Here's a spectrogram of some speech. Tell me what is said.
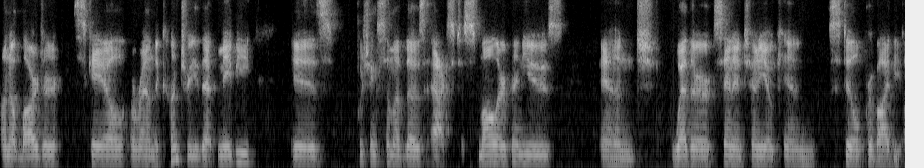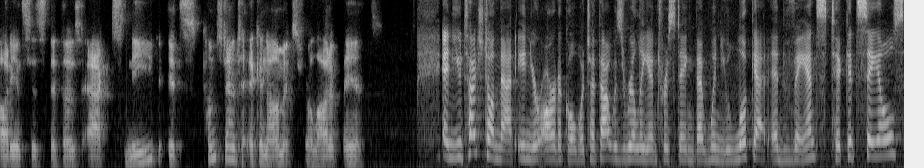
on a larger scale around the country that maybe is pushing some of those acts to smaller venues and whether San Antonio can still provide the audiences that those acts need. It comes down to economics for a lot of bands. And you touched on that in your article, which I thought was really interesting that when you look at advance ticket sales,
